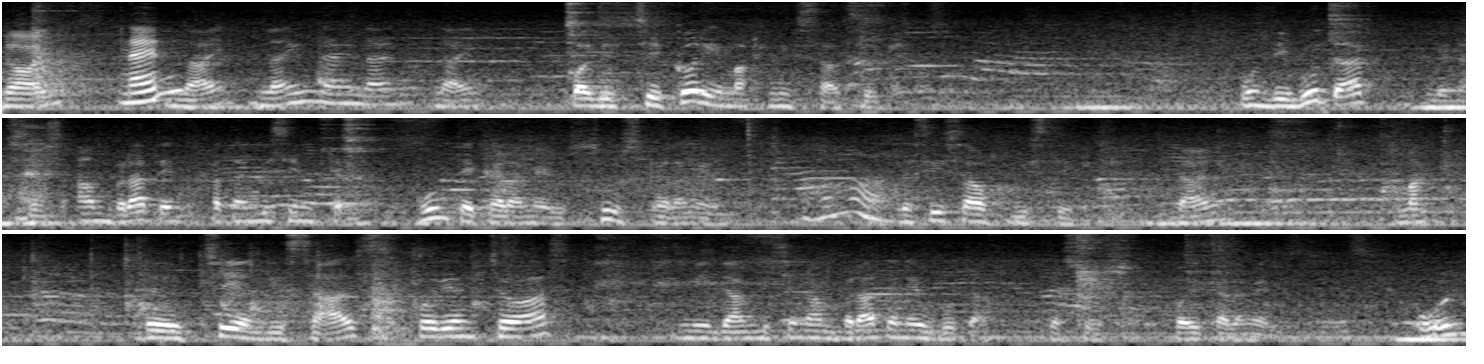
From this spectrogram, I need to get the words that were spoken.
Nein. Nein? Nein, nein, nein, nein, nein. Weil die Chicory macht nicht salzig. Und die Butter, wenn es das anbraten, hat ein bisschen bunte Karamell, Süßkaramell. Ah, Das ist auch wichtig. Dann macht, reduzieren die Salz für die Anchoas mit ein bisschen anbratene Butter, das Süß, die Karamell. Und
